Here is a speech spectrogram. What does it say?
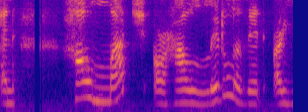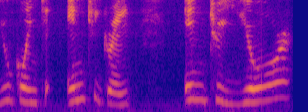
and how much or how little of it are you going to integrate into your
